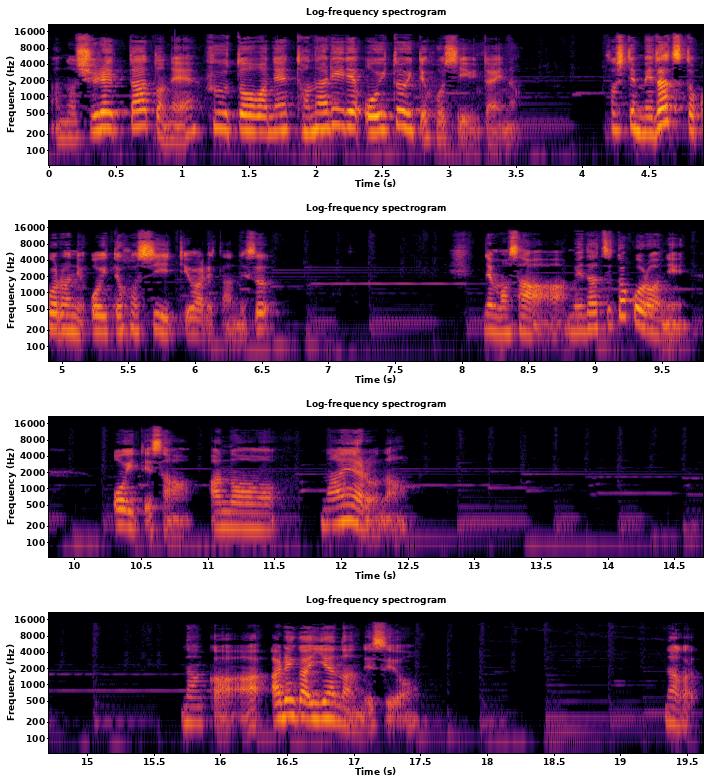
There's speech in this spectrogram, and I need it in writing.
あの、シュレッダーとね、封筒はね、隣で置いといてほしいみたいな。そして目立つところに置いてほしいって言われたんです。でもさ、目立つところに置いてさ、あの、なんやろな。なんか、あれが嫌なんですよ。なんか、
